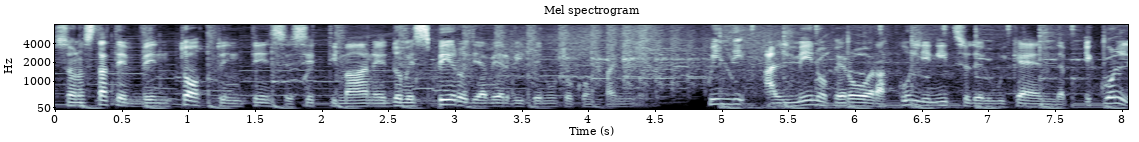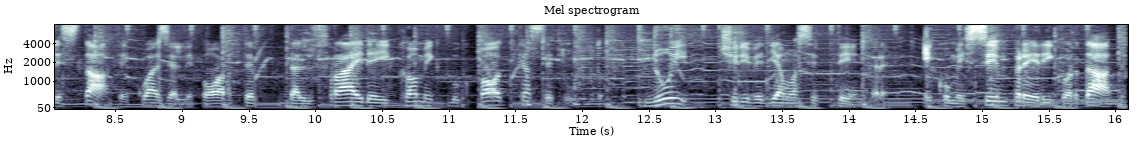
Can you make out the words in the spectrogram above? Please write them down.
Sono state 28 intense settimane dove spero di avervi tenuto compagnia. Quindi almeno per ora, con l'inizio del weekend e con l'estate quasi alle porte, dal Friday Comic Book Podcast è tutto. Noi ci rivediamo a settembre e come sempre ricordate,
